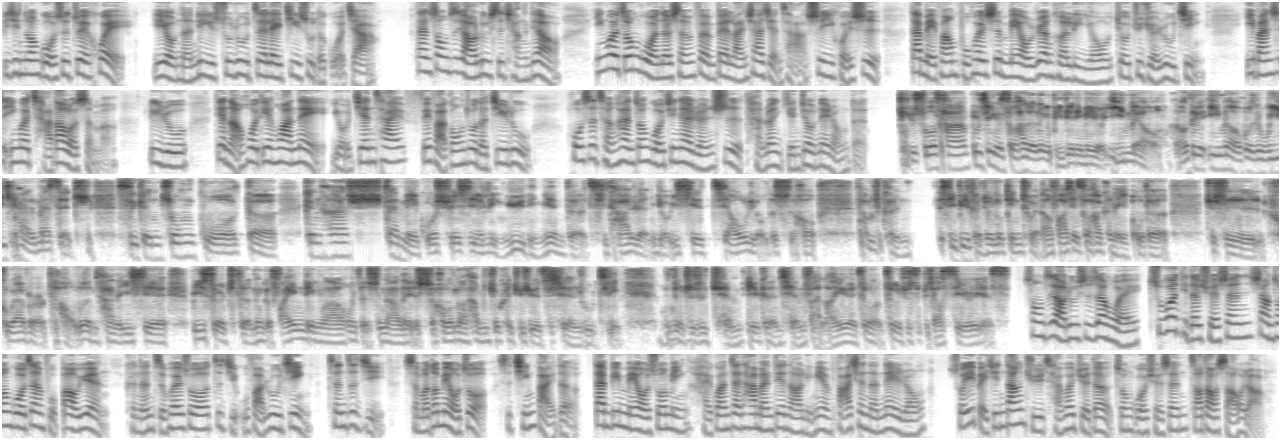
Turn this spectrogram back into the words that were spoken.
毕竟中国是最会也有能力输入这类技术的国家。但宋志尧律师强调，因为中国人的身份被拦下检查是一回事，但美方不会是没有任何理由就拒绝入境，一般是因为查到了什么。例如，电脑或电话内有兼差、非法工作的记录，或是曾和中国境内人士谈论研究内容等。比如说，他入境的时候，他的那个笔电里面有 email，然后这个 email 或者是 WeChat message 是跟中国的、跟他在美国学习的领域里面的其他人有一些交流的时候，他们就可能。CB 可能就 look into it，然后发现说他可能我的就是 whoever 讨论他的一些 research 的那个 finding 啦，或者是那类的时候，那他们就可以拒绝这些人入境，那种就是遣也可能遣返啦，因为这种这个就是比较 serious。宋志尧律师认为，出问题的学生向中国政府抱怨，可能只会说自己无法入境，称自己什么都没有做，是清白的，但并没有说明海关在他们电脑里面发现的内容，所以北京当局才会觉得中国学生遭到骚扰。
